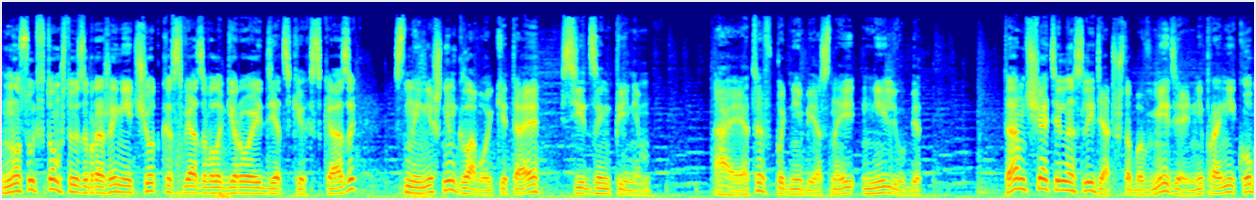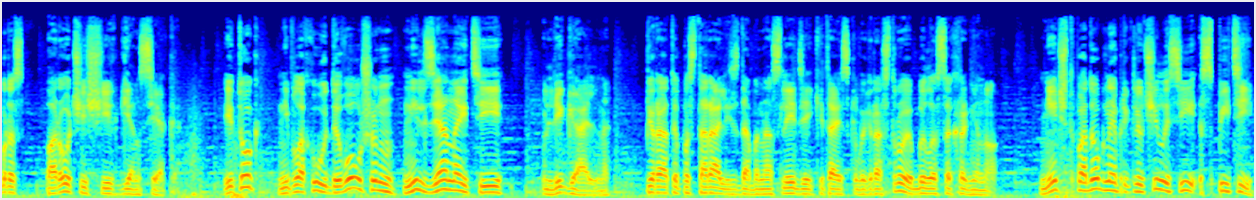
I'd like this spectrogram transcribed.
Но суть в том, что изображение четко связывало героя детских сказок с нынешним главой Китая Си Цзиньпинем. А это в Поднебесной не любят. Там тщательно следят, чтобы в медиа не проник образ порочащий их генсека. Итог – неплохую Devotion нельзя найти легально. Пираты постарались, дабы наследие китайского игростроя было сохранено. Нечто подобное приключилось и с PT,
